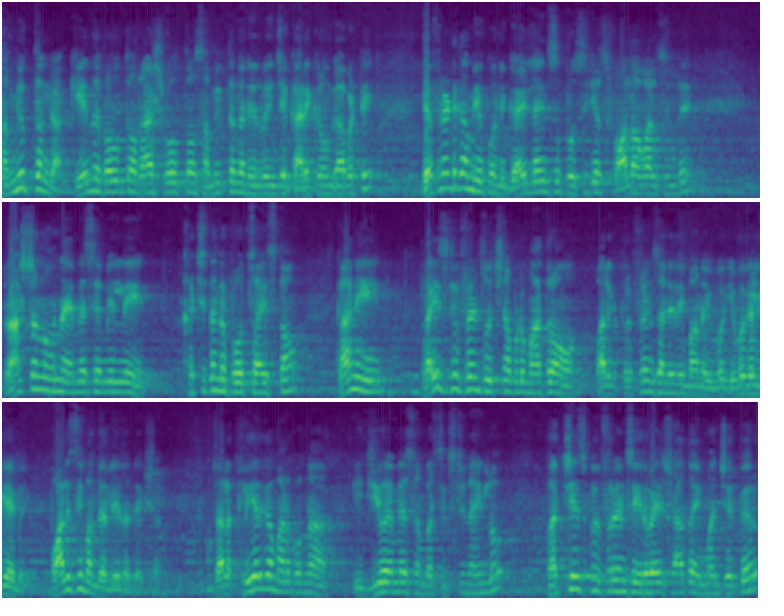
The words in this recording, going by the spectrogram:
సంయుక్తంగా కేంద్ర ప్రభుత్వం రాష్ట్ర ప్రభుత్వం సంయుక్తంగా నిర్వహించే కార్యక్రమం కాబట్టి డెఫినెట్గా మేము కొన్ని గైడ్ లైన్స్ ప్రొసీజర్స్ ఫాలో అవ్వాల్సిందే. రాష్ట్రంలో ఉన్న ఎంఎస్ఎంఈల్ని ఖచ్చితంగా ప్రోత్సహిస్తాం. కానీ ప్రైస్ డిఫరెన్స్ వచ్చినప్పుడు మాత్రం వాళ్ళకి ప్రిఫరెన్స్ అనేది మనం ఇవ్వ ఇవ్వగలిగే పాలసీ మన దగ్గర లేదు అధ్యక్ష. చాలా క్లియర్గా మనకున్న ఈ జియోఎంఎస్ నెంబర్ సిక్స్టీ నైన్లో పర్చేస్ ప్రిఫరెన్స్ ఇరవై ఐదు శాతం ఇమ్మని చెప్పారు.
